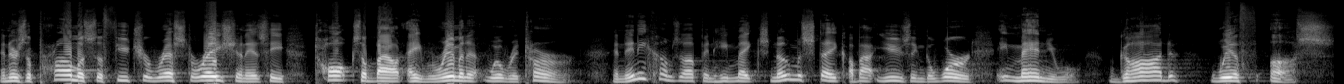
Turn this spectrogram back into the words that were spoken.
And there's a promise of future restoration as he talks about a remnant will return. And then he comes up and he makes no mistake about using the word Emmanuel, God with us.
